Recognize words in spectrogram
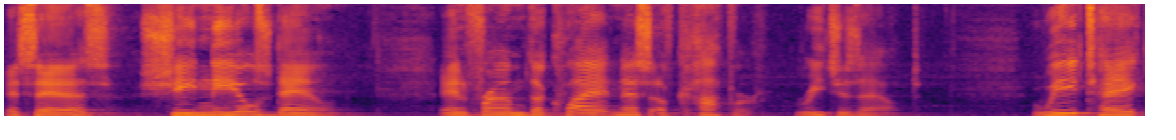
It says, She kneels down, and from the quietness of copper reaches out. We take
